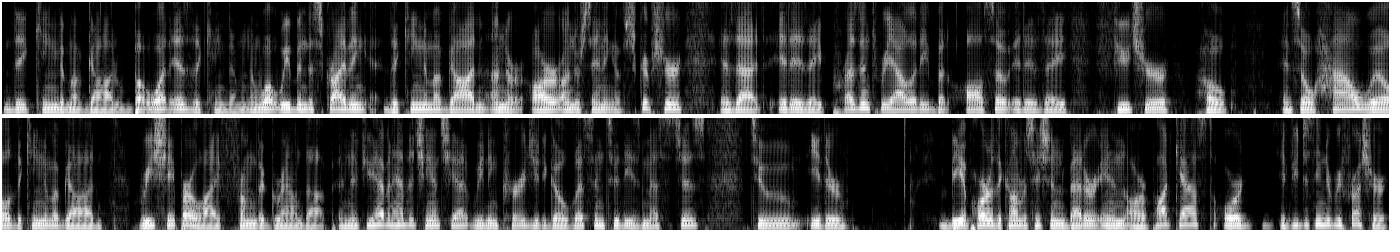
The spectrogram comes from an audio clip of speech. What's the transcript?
the kingdom of God. But what is the kingdom? And what we've been describing the kingdom of God and under our understanding of scripture is that it is a present reality, but also it is a future hope. And so, how will the kingdom of God reshape our life from the ground up? And if you haven't had the chance yet, we'd encourage you to go listen to these messages to either be a part of the conversation better in our podcast, or if you just need a refresher,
